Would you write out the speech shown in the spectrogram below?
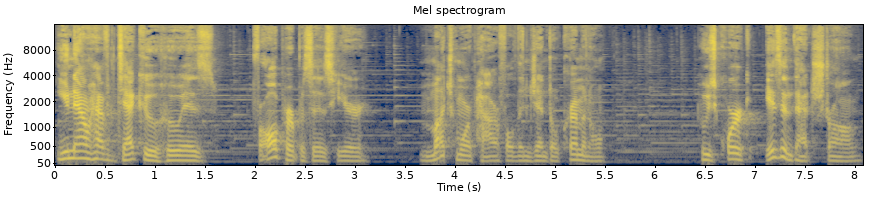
You now have Deku, who is, for all purposes here, much more powerful than Gentle Criminal, whose quirk isn't that strong,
